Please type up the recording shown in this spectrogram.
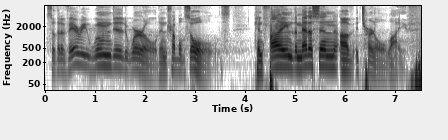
so that a very wounded world and troubled souls can find the medicine of eternal life.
